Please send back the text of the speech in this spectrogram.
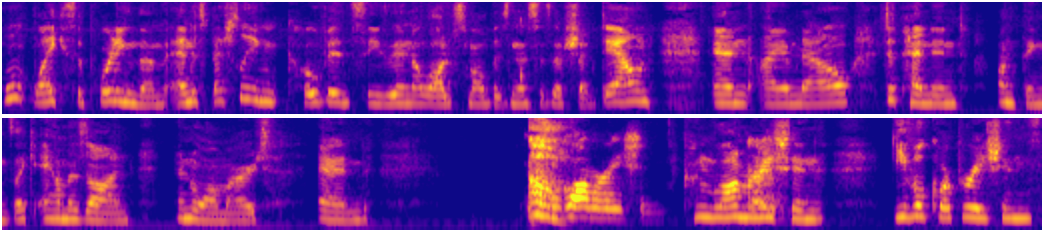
don't like supporting them. And especially in COVID season, a lot of small businesses have shut down, and I am now dependent on things like Amazon and Walmart and Oh. Conglomeration. conglomeration, evil corporations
